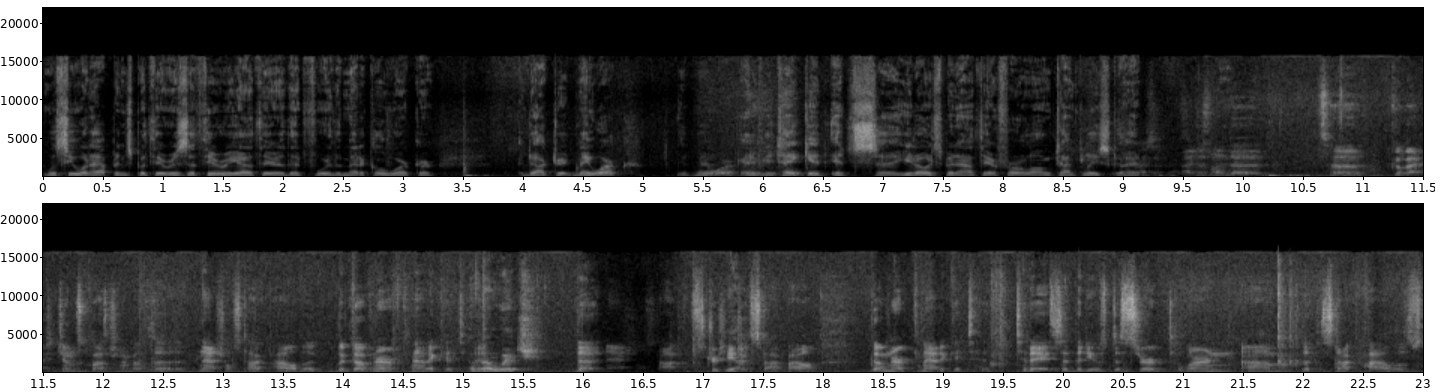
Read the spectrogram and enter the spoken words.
we'll see what happens. But there is a theory out there that for the medical worker, doctor, it may work. It may work. And if you take it, it's uh, you know it's been out there for a long time. Please go ahead. I just wanted to, to go back to Jim's question about the national stockpile. The, the governor of Connecticut today. About which? The national stock, strategic stockpile. Governor of Connecticut t- today said that he was disturbed to learn um, that the stockpile is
